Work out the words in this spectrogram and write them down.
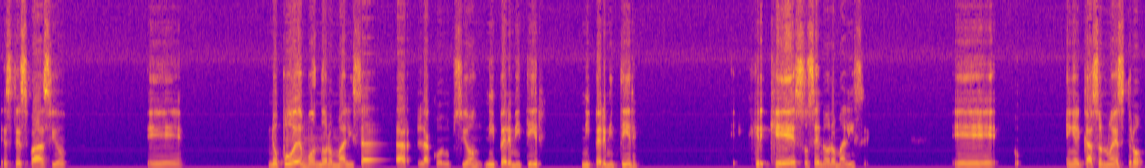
este espacio, eh, no podemos normalizar la corrupción ni permitir, ni permitir que, eso se normalice. Eh, en el caso nuestro,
